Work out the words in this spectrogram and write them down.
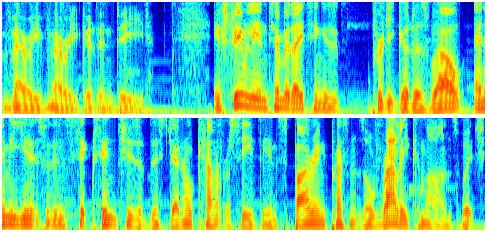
very, very good indeed. Extremely intimidating is pretty good as well. Enemy units within 6 inches of this general cannot receive the Inspiring Presence or Rally commands, which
